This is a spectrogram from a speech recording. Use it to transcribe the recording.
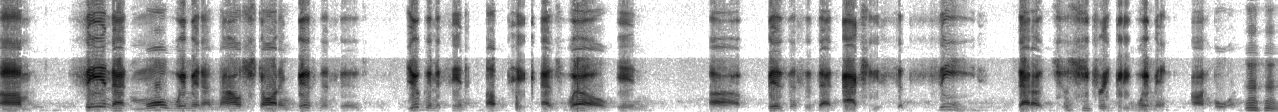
um, seeing that more women are now starting businesses, you're going to see an uptick as well in uh, businesses that actually succeed that are just strictly women on board. Mm-hmm.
